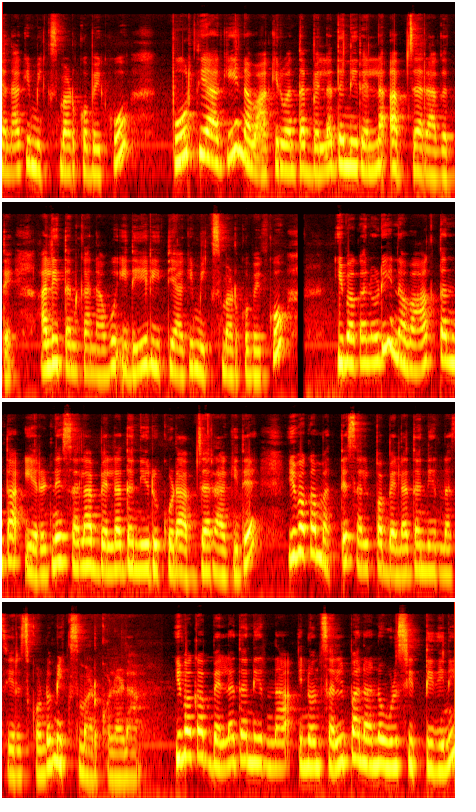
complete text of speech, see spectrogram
ಚೆನ್ನಾಗಿ ಮಿಕ್ಸ್ ಮಾಡ್ಕೋಬೇಕು. ಪೂರ್ತಿಯಾಗಿ ನಾವು ಹಾಕಿರುವಂಥ ಬೆಲ್ಲದ ನೀರೆಲ್ಲ ಅಬ್ಸರ್ವ್ ಆಗುತ್ತೆ. ಅಲ್ಲಿ ತನಕ ನಾವು ಇದೇ ರೀತಿಯಾಗಿ ಮಿಕ್ಸ್ ಮಾಡ್ಕೋಬೇಕು. ಇವಾಗ ನೋಡಿ, ನಾವು ಹಾಕ್ತಂಥ ಎರಡನೇ ಸಲ ಬೆಲ್ಲದ ನೀರು ಕೂಡ ಅಬ್ಸರ್ವ್ ಆಗಿದೆ. ಇವಾಗ ಮತ್ತೆ ಸ್ವಲ್ಪ ಬೆಲ್ಲದ ನೀರನ್ನ ಸೇರಿಸ್ಕೊಂಡು ಮಿಕ್ಸ್ ಮಾಡ್ಕೊಳ್ಳೋಣ. ಇವಾಗ ಬೆಲ್ಲದ ನೀರನ್ನ ಇನ್ನೊಂದು ಸ್ವಲ್ಪ ನಾನು ಉಳಿಸಿಟ್ಟಿದ್ದೀನಿ.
